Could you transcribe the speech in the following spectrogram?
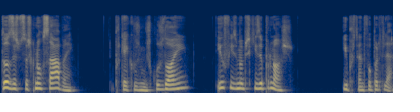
Todas as pessoas que não sabem porque é que os músculos doem, eu fiz uma pesquisa por nós. E portanto vou partilhar.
